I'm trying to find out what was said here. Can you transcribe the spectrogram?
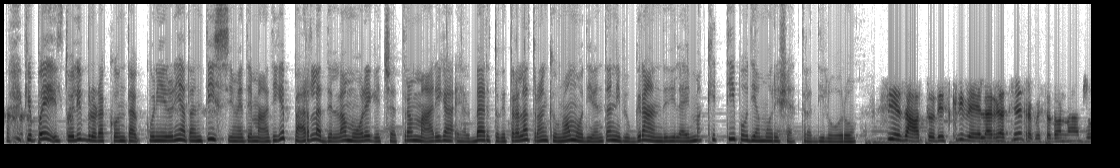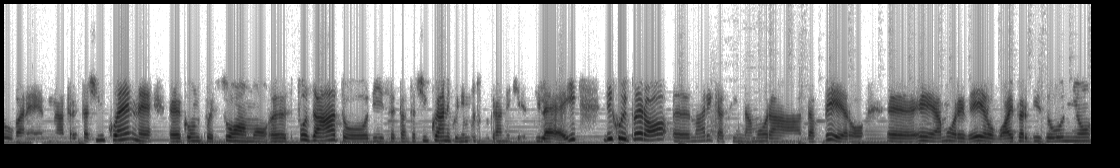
che poi il tuo libro racconta con ironia tantissime tematiche parla dell'amore che c'è tra Marica e Alberto, che tra l'altro è anche un uomo di vent'anni più grande di lei, ma che tipo di amore c'è tra di loro? Sì, esatto, descrive la relazione tra questa donna giovane, una 35enne, eh, con quest'uomo eh, sposato di 75 anni, quindi molto più grande di lei, di cui però eh, Marica si innamora davvero, eh, è amore vero, vuoi per bisogno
